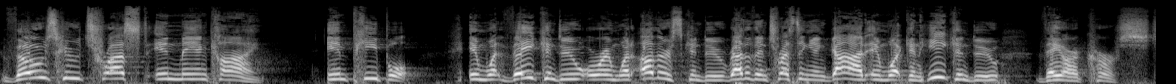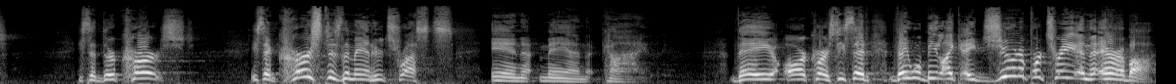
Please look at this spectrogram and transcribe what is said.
Those who trust in mankind, in people, in what they can do or in what others can do, rather than trusting in God in what can He can do, they are cursed. He said, They're cursed. He said, Cursed is the man who trusts in mankind. They are cursed. He said, they will be like a juniper tree in the Arabah.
